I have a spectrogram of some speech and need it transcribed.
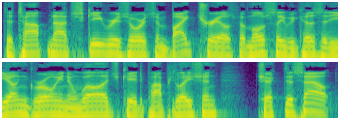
to top notch ski resorts and bike trails, but mostly because of the young, growing, and well educated population. Check this out.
